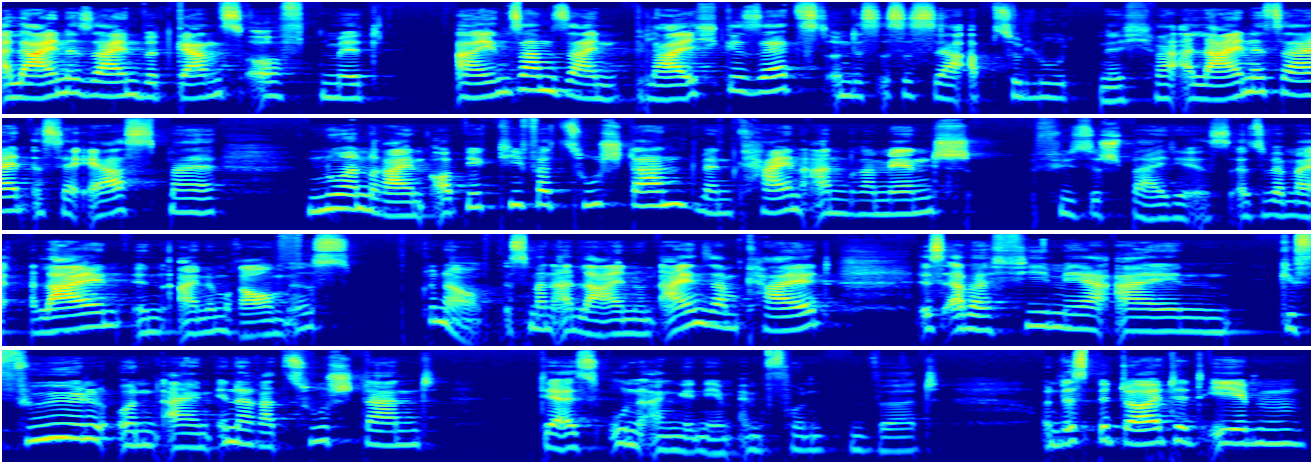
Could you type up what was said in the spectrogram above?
alleine sein wird ganz oft mit einsam sein gleichgesetzt und das ist es ja absolut nicht, weil alleine sein ist ja erstmal nur ein rein objektiver Zustand, wenn kein anderer Mensch physisch bei dir ist. Also wenn man allein in einem Raum ist, genau, ist man allein. Und Einsamkeit ist aber vielmehr ein Gefühl und ein innerer Zustand, der als unangenehm empfunden wird. Und das bedeutet eben,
